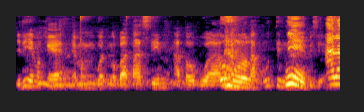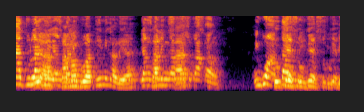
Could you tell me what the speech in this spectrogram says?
Jadi emang kayak emang buat ngebatasin atau buat Umur. takutin Nih, kali bisa. ada satu lagi Iya, yang sama paling buat ini kali ya. yang Sa- paling nggak masuk akal. Ini gua nggak tahu Suges, suges, suges.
